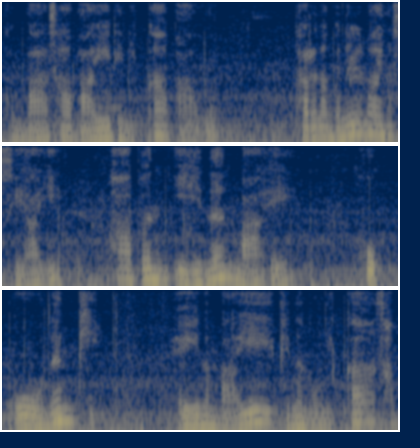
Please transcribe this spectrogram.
그럼 마4 마1이니까 마5 다른 한근 1-2i 합은 2는 마 A 곱 5는 B A는 마2 B는 5니까 3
